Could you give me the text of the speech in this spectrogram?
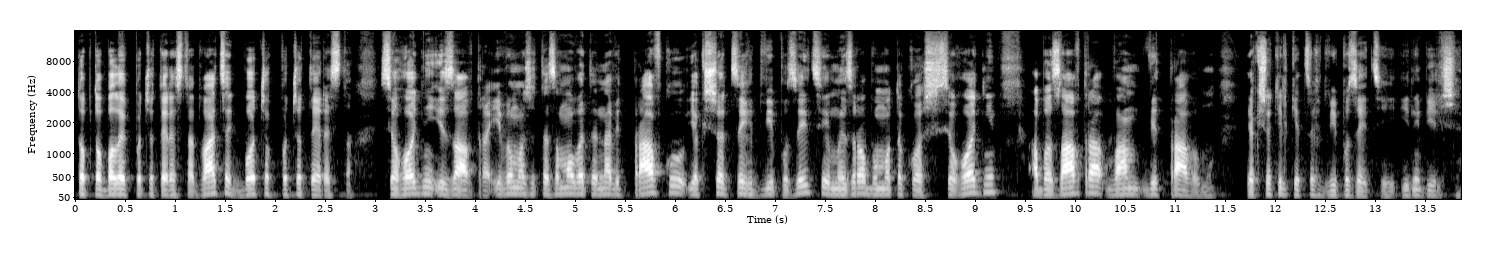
тобто балик по 420, бочок по 400 сьогодні і завтра. І ви можете замовити на відправку, якщо цих дві позиції ми зробимо також сьогодні або завтра вам відправимо, якщо тільки цих дві позиції і не більше.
